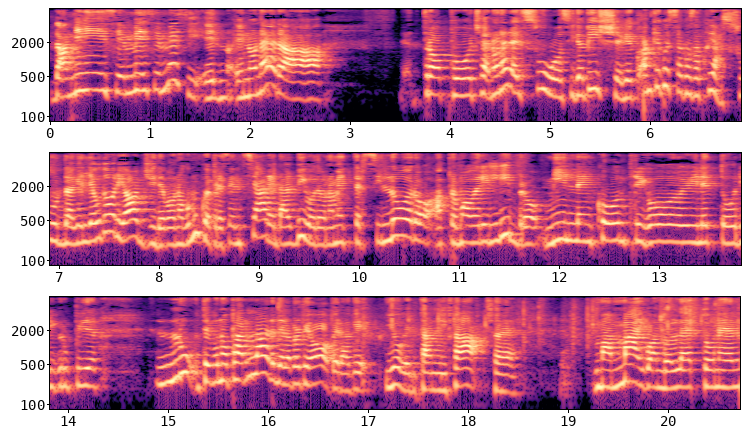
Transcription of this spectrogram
da mesi e mesi e mesi e, e non era troppo, cioè non era il suo, si capisce che anche questa cosa qui è assurda, che gli autori oggi devono comunque presenziare dal vivo, devono mettersi loro a promuovere il libro, mille incontri con i lettori, gruppi, devono parlare della propria opera che io vent'anni fa, cioè ma mai quando ho letto nel,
